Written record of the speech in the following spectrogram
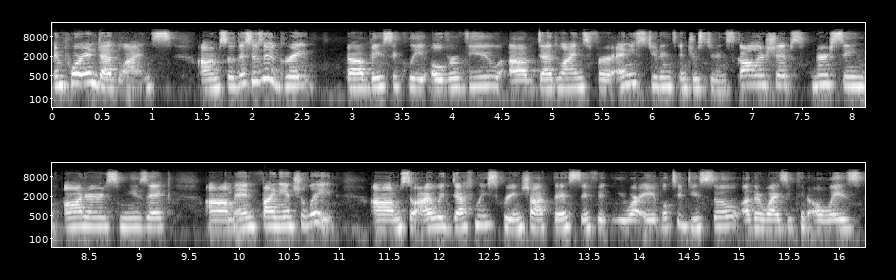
Important deadlines. Um, so this is a great uh, basically overview of deadlines for any students interested in scholarships, nursing, honors, music, um, and financial aid. Um, so I would definitely screenshot this if it, you are able to do so. Otherwise, you could always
